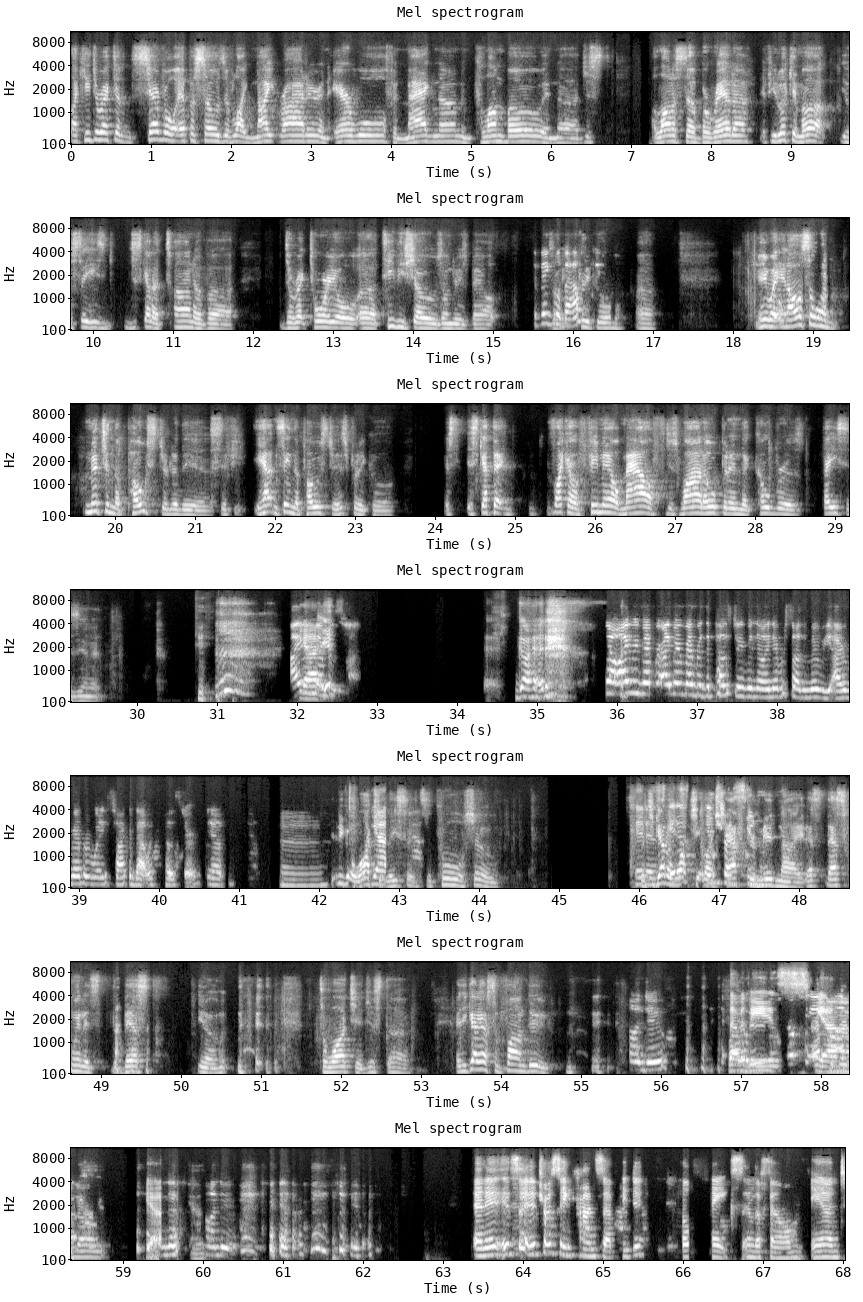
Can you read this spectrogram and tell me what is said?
like he directed several episodes of like Knight Rider and Airwolf and Magnum and Columbo and uh, just a lot of stuff. Beretta. If you look him up, you'll see he's just got a ton of uh, directorial uh, TV shows under his belt. the Big So it's Lebowski. pretty cool. Uh, anyway, and I also want to mention the poster to this. If you, you hadn't seen the poster, it's pretty cool. It's it's got that it's like a female mouth just wide open and the cobra's face is in it. I yeah, remember. it's. Go ahead. No, I remember. I remember the poster, even though I never saw the movie. I remember what he's talking about with the poster. Yep. Mm, You need to go watch Yeah. it, Lisa. It's a cool show. it but is- you got to watch it like after midnight. That's that's when it's the best, you know, to watch it. Just uh, and you got to have some fondue. Fondue. Seventies. After Yeah. midnight. Yeah. Yeah. Fondue. and it, it's an interesting concept. They did kill snakes in the film, and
